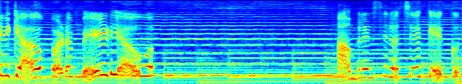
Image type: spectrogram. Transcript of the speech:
എനിക്ക് ആകപ്പാടെ പേടിയാവുക. ആംബുലൻസിൽ ഒച്ച കേൾക്കും.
